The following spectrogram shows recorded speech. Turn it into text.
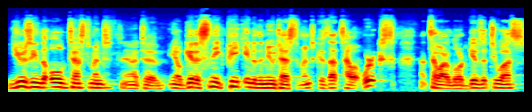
using the Old Testament uh, to, you know, get a sneak peek into the New Testament because that's how it works. That's how our Lord gives it to us.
